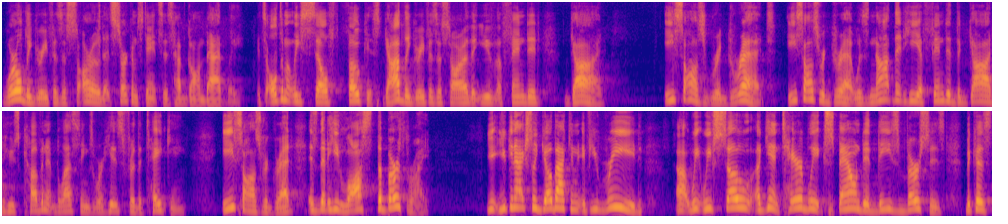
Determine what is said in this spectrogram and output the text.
worldly grief is a sorrow that circumstances have gone badly. It's ultimately self-focused. Godly grief is a sorrow that you've offended god. Esau's regret, Esau's regret was not that he offended the God whose covenant blessings were his for the taking. Esau's regret is that he lost the birthright. You, you can actually go back and if you read, uh, we, we've so, again, terribly expounded these verses because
